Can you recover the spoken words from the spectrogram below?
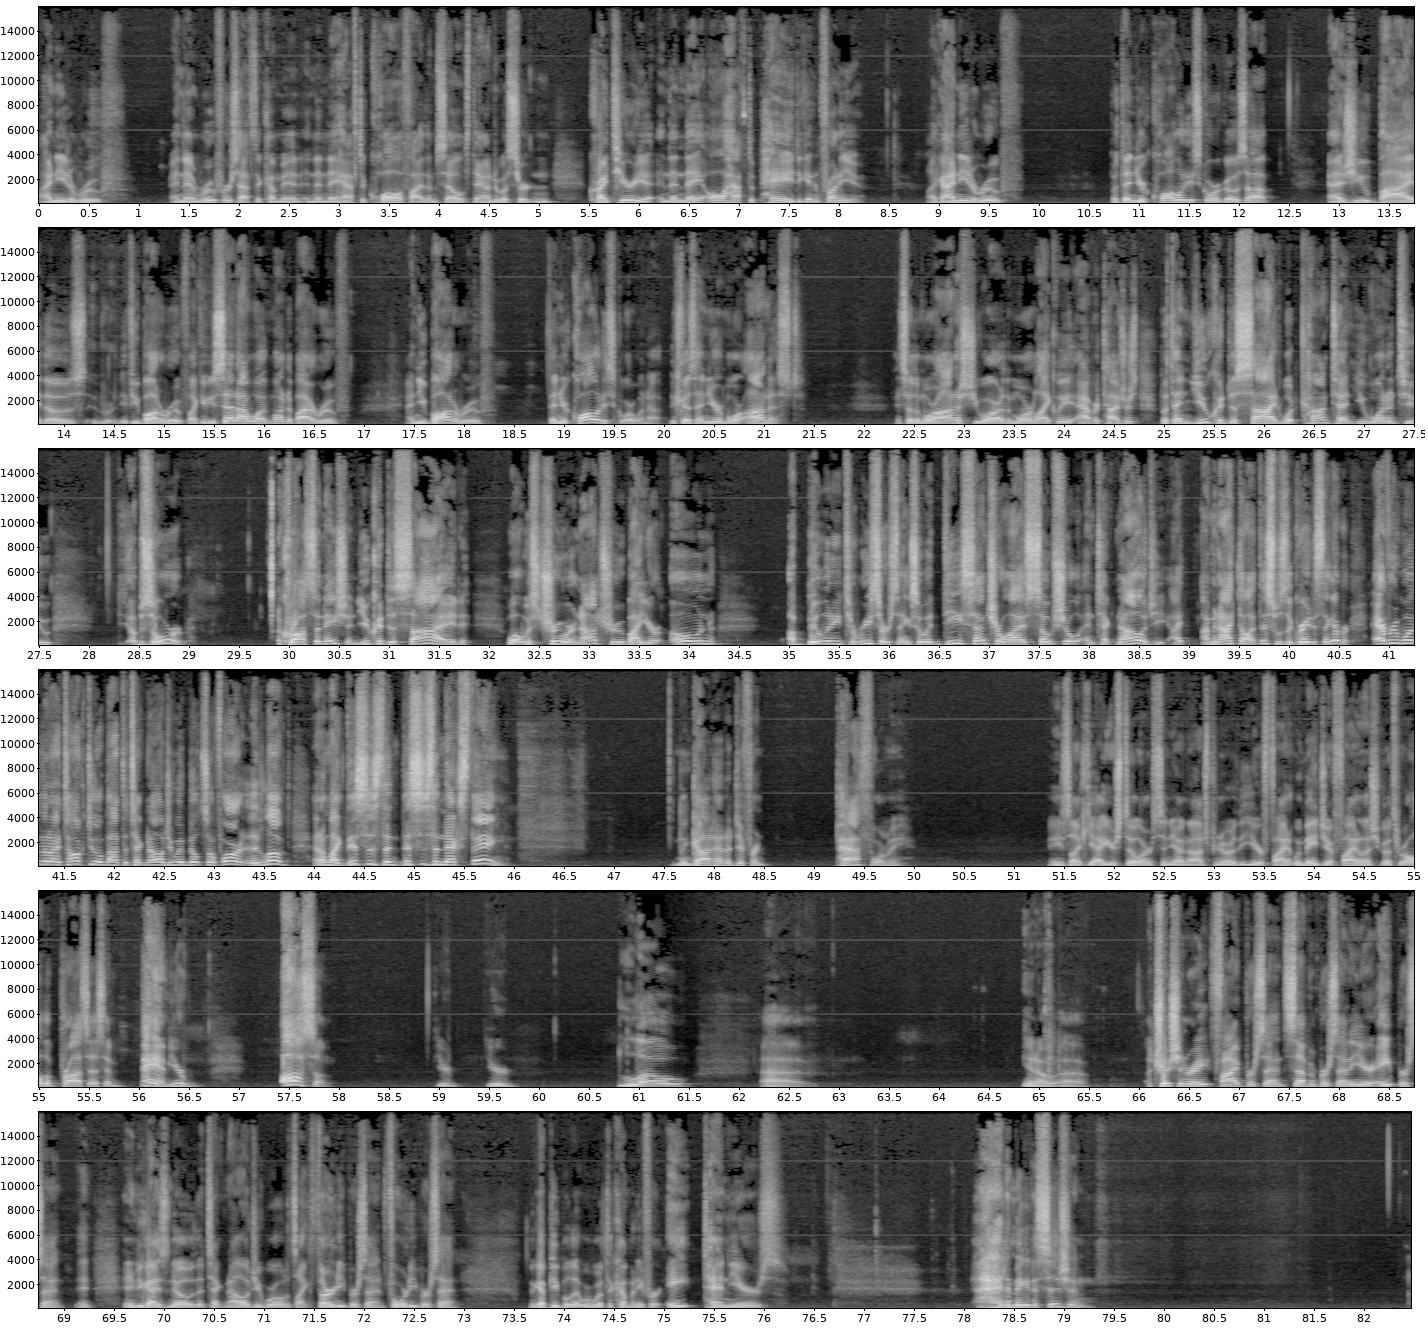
I need a roof. And then roofers have to come in and then they have to qualify themselves down to a certain criteria. And then they all have to pay to get in front of you. Like, I need a roof. But then your quality score goes up as you buy those. If you bought a roof, like if you said I wanted to buy a roof, and you bought a roof, then your quality score went up because then you're more honest. And so the more honest you are, the more likely advertisers, but then you could decide what content you wanted to absorb across the nation. You could decide what was true or not true by your own ability to research things. So it decentralized social and technology. I, I mean, I thought this was the greatest thing ever. Everyone that I talked to about the technology we built so far, they loved. And I'm like, this is the this is the next thing. Then God had a different path for me. And he's like, Yeah, you're still Ernst and Young Entrepreneur of the Year. We made you a finalist. You go through all the process, and bam, you're awesome. You're you're low, uh, you know, uh, attrition rate five percent, seven percent a year, eight percent. And if you guys know the technology world, it's like thirty percent, forty percent. We got people that were with the company for eight, ten years. I had to make a decision.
